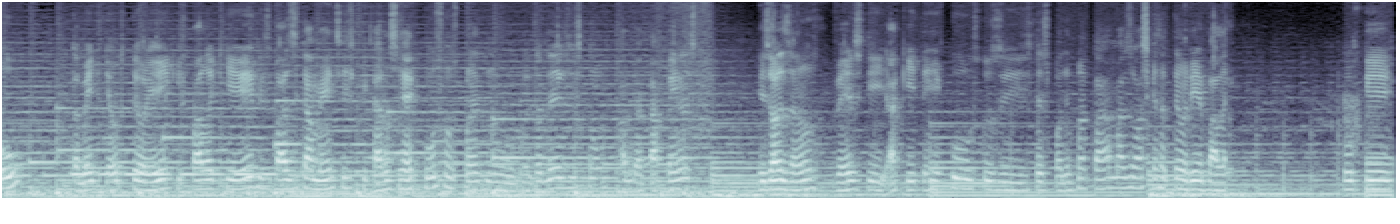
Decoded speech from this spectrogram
Ou também tem outra teoria que fala que eles basicamente ficaram sem recursos no planeta deles e estão apenas visualizando, ver se aqui tem recursos e vocês podem plantar, mas eu acho que essa teoria é balé. Porque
